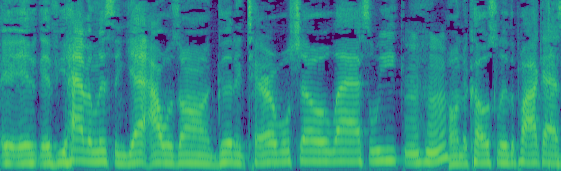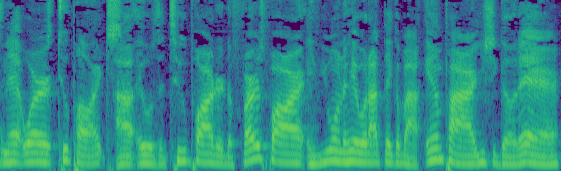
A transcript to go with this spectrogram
if, if, if you haven't listened yet, I was on Good and Terrible show last week on the Coast the Podcast Network. two parts. Uh, it was a two-parter. The first part, if you want to hear what I think about Empire, you should go there.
